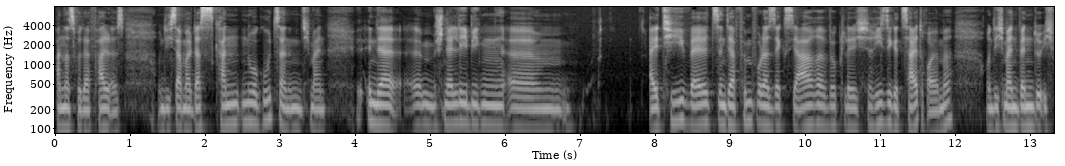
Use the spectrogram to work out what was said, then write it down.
anderswo der Fall ist. Und ich sage mal, das kann nur gut sein. Und ich meine, in der ähm, schnelllebigen ähm, IT-Welt sind ja fünf oder sechs Jahre wirklich riesige Zeiträume. Und ich meine, wenn du, ich,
